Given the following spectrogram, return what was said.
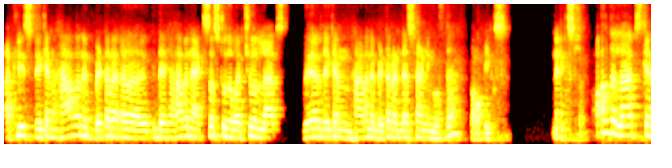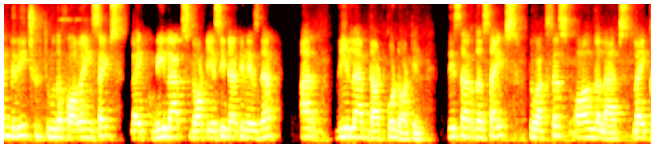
At least they can have an, a better uh, they have an access to the virtual labs where they can have an, a better understanding of the topics. Next all the labs can be reached through the following sites like vlabs.ac.in is there or vlab.co.in these are the sites to access all the labs like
